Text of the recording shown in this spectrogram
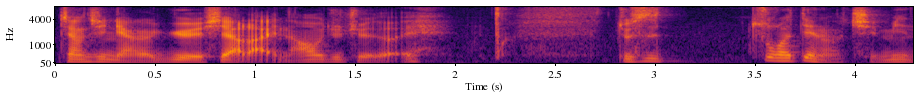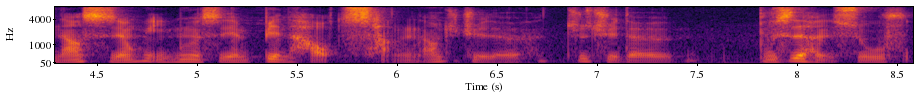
将近两个月下来，然后就觉得哎、就是坐在电脑前面，然后使用荧幕的时间变得好长，然后就觉得就觉得。不是很舒服，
